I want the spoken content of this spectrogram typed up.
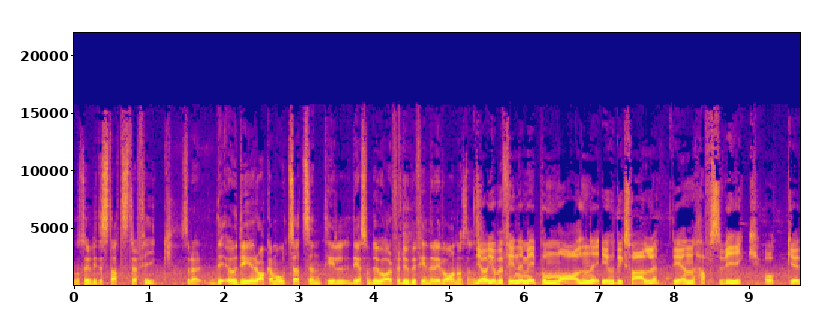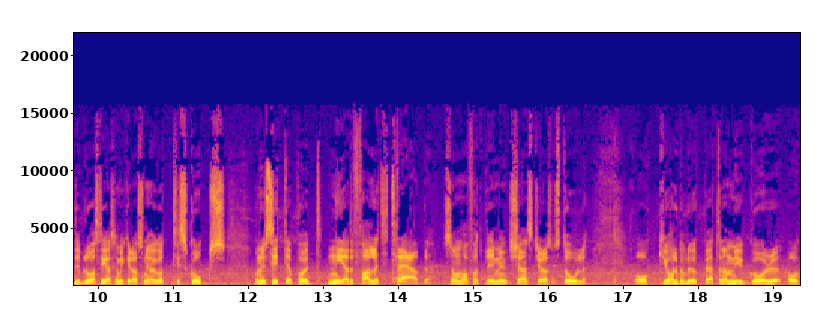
och så är det lite stadstrafik. Sådär. Det, och det är ju raka motsatsen till det som du har, för du befinner dig var någonstans? Jag, jag befinner mig på Maln i Hudiksvall. Det är en havsvik och det blåste ganska mycket idag så nu har jag gått till skogs. Och nu sitter jag på ett nedfallet träd som har fått bli min tjänstgöra som stol. Och jag håller på att bli uppäten av myggor och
